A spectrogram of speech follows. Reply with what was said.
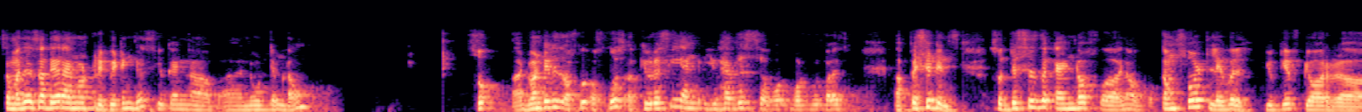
some others are there. I'm not repeating this. You can uh, uh, note them down. So advantages of, of course accuracy and you have this uh, what, what we call as uh, precedence. So this is the kind of uh, you know comfort level you give your uh,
